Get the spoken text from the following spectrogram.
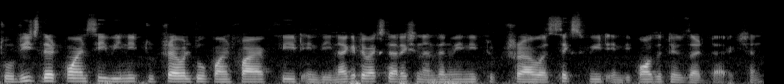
to reach that point C we need to travel 2.5 feet in the negative x direction and then we need to travel 6 feet in the positive z direction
